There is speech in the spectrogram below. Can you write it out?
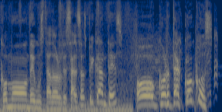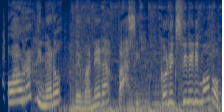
como degustador de salsas picantes, o cortacocos, o ahorrar dinero de manera fácil con Xfinity Mobile.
